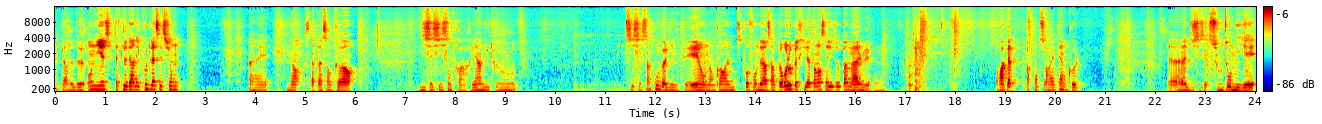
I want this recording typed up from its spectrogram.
Une paire de 2. On y est, c'est peut-être le dernier coup de la session. Allez, non, ça passe encore. 10 et 6, on fera rien du tout. 6 et 5, on va limper. On a encore une petite profondeur. C'est un peu relou parce qu'il a tendance à ISO pas mal, mais bon. Roi 4, par contre, ça aurait été un call. Euh, 10 et 7 sous, on y est.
